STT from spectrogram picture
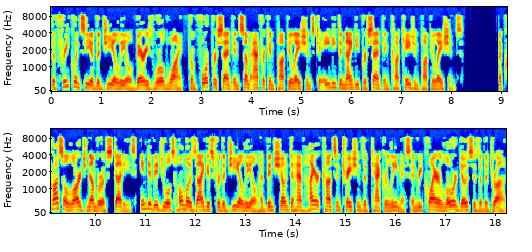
The frequency of the G allele varies worldwide, from 4% in some African populations to 80 to 90% in Caucasian populations. Across a large number of studies, individuals homozygous for the G allele have been shown to have higher concentrations of tacrolimus and require lower doses of the drug,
